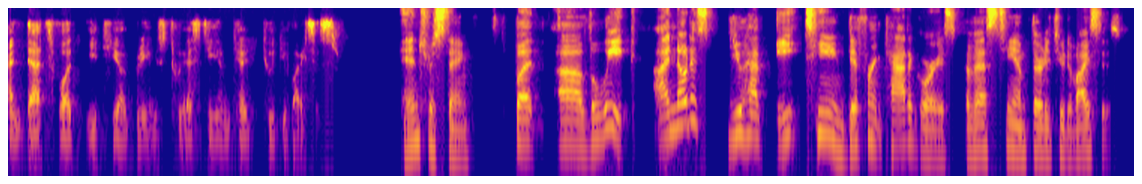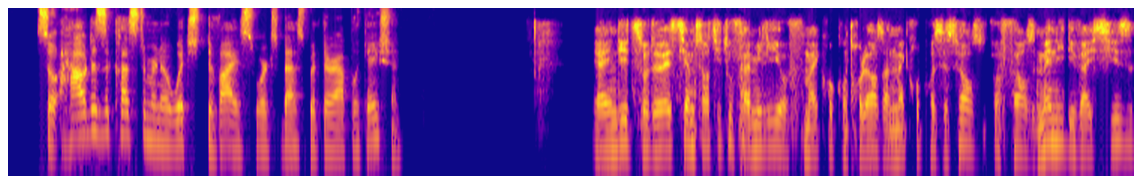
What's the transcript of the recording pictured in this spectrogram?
and that's what ITTIA brings to STM32 devices. Interesting. But uh, Loic, I noticed you have 18 different categories of STM32 devices. So how does a customer know which device works best with their application? Yeah, indeed. So the STM32 family of microcontrollers and microprocessors offers many devices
